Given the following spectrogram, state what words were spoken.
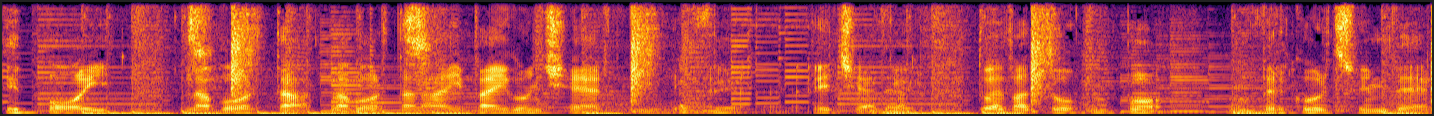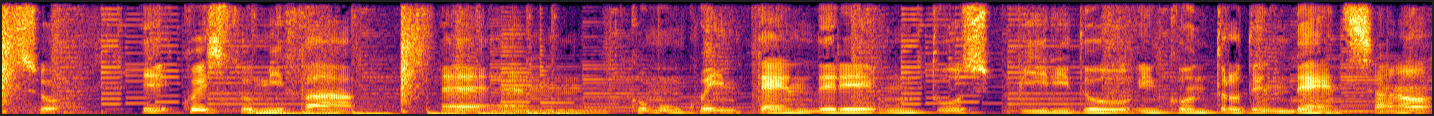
e poi la porta, la porta live ai concerti, eccetera. Tu hai fatto un po' un percorso inverso e questo mi fa ehm, comunque intendere un tuo spirito in controtendenza, no?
